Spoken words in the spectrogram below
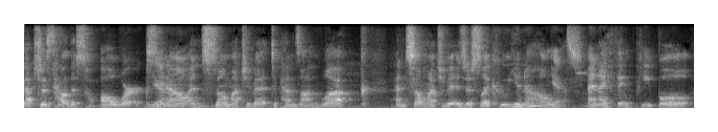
that's just how this all works, you know? And so much of it depends on luck and so much of it is just like who you know. Yes. And I think people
